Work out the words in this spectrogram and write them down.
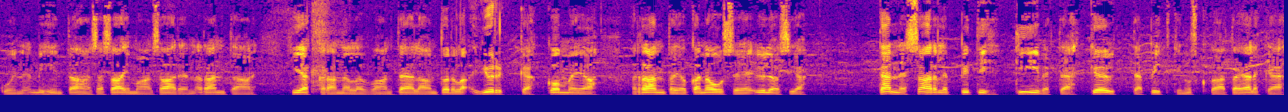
kuin mihin tahansa Saimaan saaren rantaan hiekkarannalle, vaan täällä on todella jyrkkä, komea ranta, joka nousee ylös. Ja tänne saarelle piti kiivetä köyttä pitkin, uskokaa tai älkää.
